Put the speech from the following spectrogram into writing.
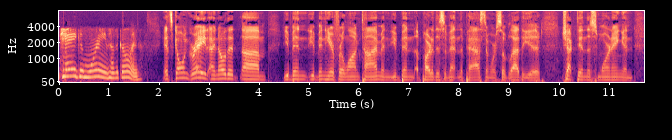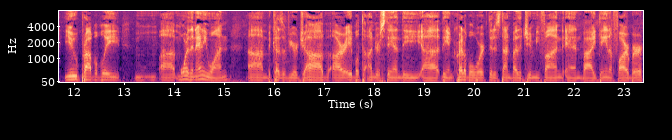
Hey, good morning. How's it going? It's going great. I know that um, you've been you've been here for a long time, and you've been a part of this event in the past, and we're so glad that you checked in this morning. And you probably uh, more than anyone. Um, because of your job, are able to understand the uh, the incredible work that is done by the Jimmy Fund and by Dana Farber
